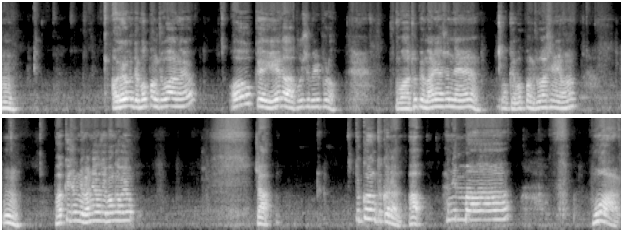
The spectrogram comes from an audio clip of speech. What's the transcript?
음. 어 여러분들 먹방 좋아하나요? 오케이 얘가 91%. 와 투표 많이 하셨네. 오케이 먹방 좋아하시네요. 응. 박기중님 안녕하세요 반가워요. 자 뜨끈뜨끈한 밥 한 입만. 와.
